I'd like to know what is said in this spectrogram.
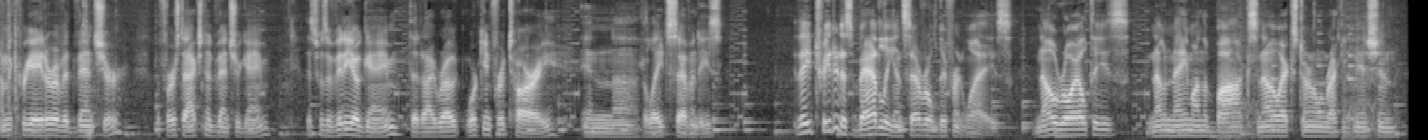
I'm the creator of Adventure, the first action adventure game. This was a video game that I wrote working for Atari in uh, the late 70s. They treated us badly in several different ways. No royalties, no name on the box, no external recognition,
